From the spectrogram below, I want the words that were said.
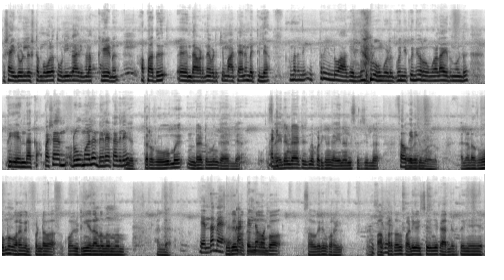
പക്ഷേ അതിന്റെ ഉള്ളിൽ ഇഷ്ടംപോലെ തുണിയും കാര്യങ്ങളൊക്കെയാണ്. അപ്പോൾ അത് എന്താ അവിടെ നിന്ന് എവിടേക്കും മാറ്റാനും പറ്റില്ല. ഞാൻ പറഞ്ഞില്ലേ ഇത്രയുള്ളൂ ആകെ എല്ലാ റൂമുകളും. കുഞ്ഞു കുഞ്ഞു റൂമുകളായതുകൊണ്ട് എന്താക്കാം. പക്ഷെ റൂമുകളുണ്ട് അല്ലേ ഏട്ടാ അതിൽ എത്ര റൂം ഉണ്ടായിട്ടൊന്നും കാര്യമില്ല. സൈലന്റ് ആയിട്ടിരുന്ന് പഠിക്കണം അതിനനുസരിച്ചുള്ള സൗകര്യം. വേണം. അല്ലാണ്ട് റൂം കുറെ വലിപ്പുണ്ടോ ഇടുങ്ങിയതാണെന്നൊന്നും അല്ല. എന്താ ചെറിയ മക്കളുണ്ടാകുമ്പോൾ സൗകര്യം കുറയും. അപ്പൊ അപ്പുറത്തൊന്ന് പണി വെച്ച് കഴിഞ്ഞാൽ കറണ്ട് എടുത്തു കഴിഞ്ഞ് കഴിഞ്ഞാൽ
